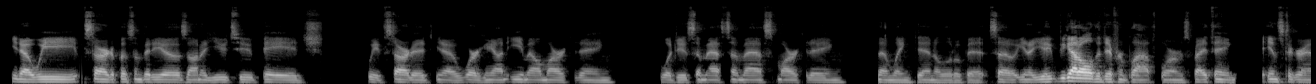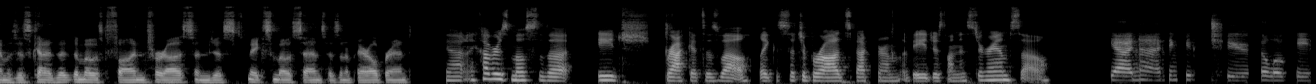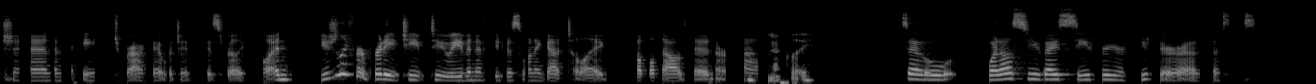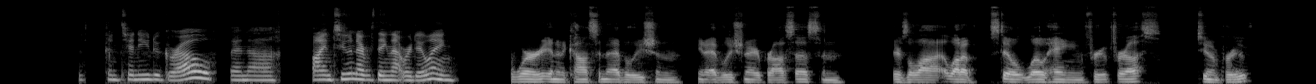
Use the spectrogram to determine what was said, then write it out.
you know, we started to put some videos on a YouTube page. We've started, you know, working on email marketing. We'll do some SMS marketing, then LinkedIn a little bit. So, you know, you, you got all the different platforms, but I think Instagram is just kind of the, the most fun for us and just makes the most sense as an apparel brand. Yeah, it covers most of the age brackets as well. Like such a broad spectrum of ages on Instagram. So yeah, no, I think you can choose the location and the age bracket, which I think is really cool. And usually for pretty cheap too, even if you just want to get to like a couple thousand or um, exactly. So what else do you guys see for your future of just just continue to grow and uh fine tune everything that we're doing. We're in a constant evolution, you know, evolutionary process and there's a lot a lot of still low hanging fruit for us to improve.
